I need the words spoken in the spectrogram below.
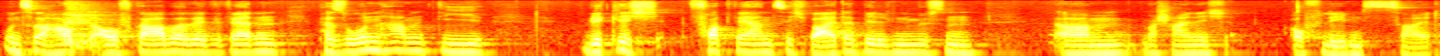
unsere Hauptaufgabe, weil wir werden Personen haben, die wirklich fortwährend sich weiterbilden müssen, ähm, wahrscheinlich auf Lebenszeit.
